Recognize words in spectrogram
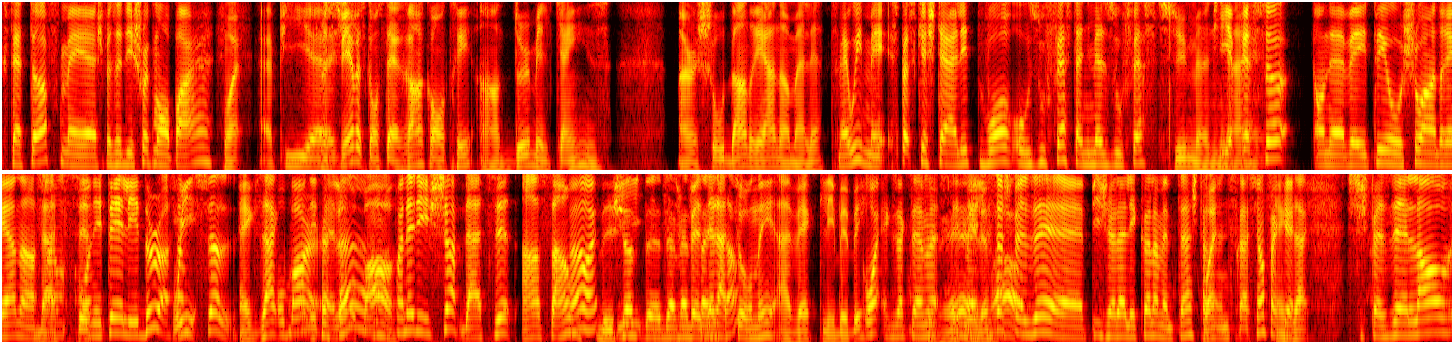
C'était tough, mais euh, je faisais des shows avec mon père. Ouais. Euh, puis, euh, Je me souviens parce qu'on s'était rencontrés en 2015 à un show d'Andréane Omalette. Ben oui, mais c'est parce que j'étais allé te voir au ZooFest, animal ZooFest. Tu me Puis après ça, on avait été au show Andréane ensemble. On était les deux ensemble Oui. tout seuls. Exact. Au bar. On était là au On bar. prenait des shots. That's it, ensemble. Ah ouais. Des shots de- de Tu 25 faisais la tournée avec les bébés. Ouais, exactement. C'est Ben, ça que wow. je faisais. euh, puis j'allais à l'école en même temps. J'étais en Ouais. administration. Fait que Exact. je faisais l'art,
